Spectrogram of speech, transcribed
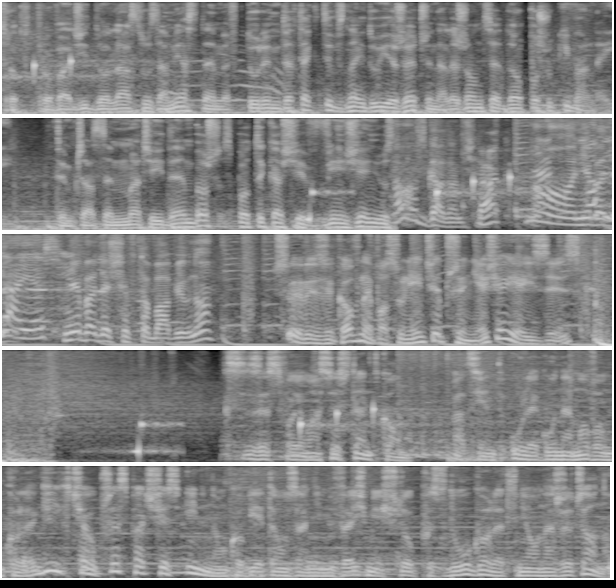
Trop prowadzi do lasu za miastem, w którym detektyw znajduje rzeczy należące do poszukiwanej. Tymczasem Maciej Dębosz spotyka się w więzieniu z No, zgadzam się. Tak? No, nie będę, nie będę się w to bawił, no. Czy ryzykowne posunięcie przyniesie jej zysk? Ze swoją asystentką. Pacjent uległ namowom kolegi i chciał przespać się z inną kobietą, zanim weźmie ślub z długoletnią narzeczoną.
